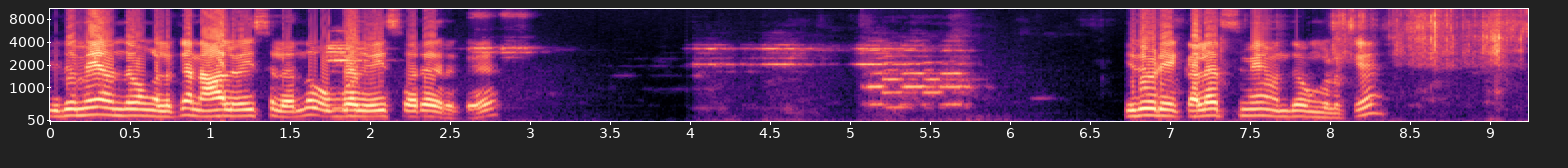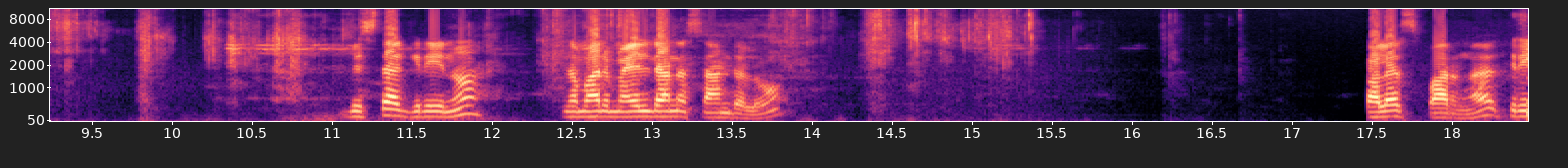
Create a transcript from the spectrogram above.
இதுவுமே வந்து உங்களுக்கு நாலு வயசுலேருந்து ஒம்பது வயசு வரை இருக்குது இதோடைய கலர்ஸுமே வந்து உங்களுக்கு பிஸ்தா கிரீனும் இந்த மாதிரி மைல்டான சாண்டலும். கலர்ஸ் பாருங்க த்ரீ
